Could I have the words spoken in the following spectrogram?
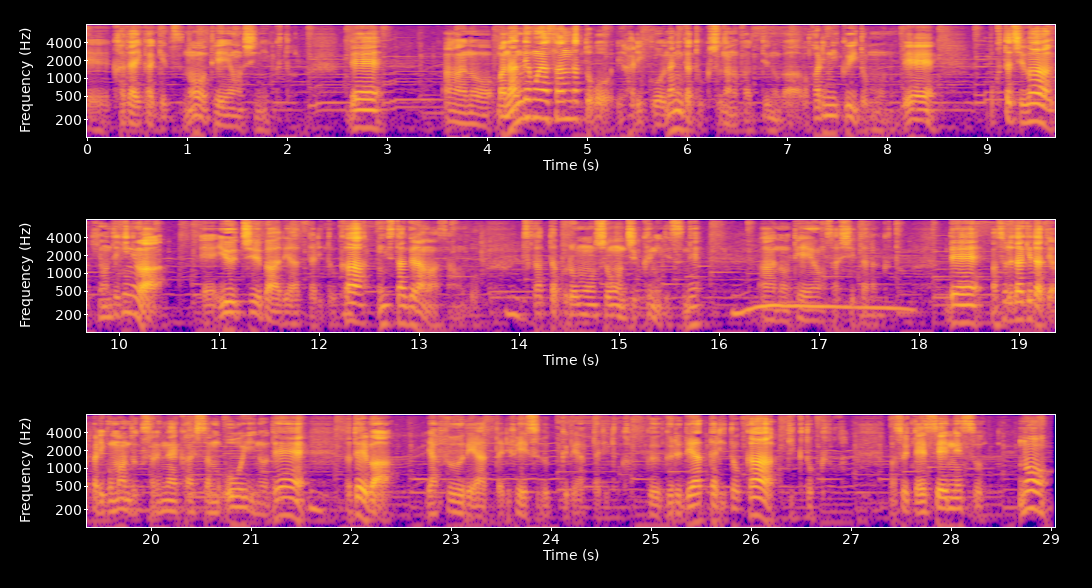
えー、課題解決の提案をしに行くと。であの、まあ、何でも屋さんだとやはりこう何が特徴なのかっていうのが分かりにくいと思うので僕たちは基本的にはえー、YouTuber であったりとかインスタグラマーさんを使ったプロモーションを軸にですね、うん、あの提案をさせていただくと。で、まあ、それだけだとやっぱりご満足されない会社さんも多いので、うん、例えば Yahoo であったり Facebook であったりとか Google であったりとか TikTok とか、まあ、そういった SNS の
